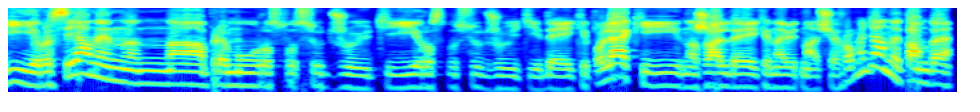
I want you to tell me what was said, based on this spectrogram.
Її росіяни напряму розповсюджують, її розповсюджують і деякі поляки, і, на жаль, деякі навіть наші громадяни, там, де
